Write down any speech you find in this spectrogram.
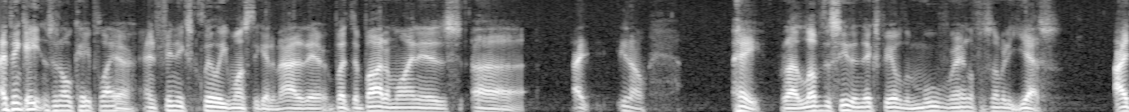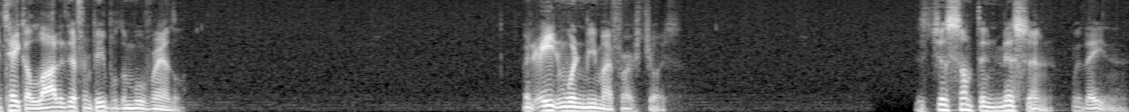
I, think Ayton's an okay player, and Phoenix clearly wants to get him out of there. But the bottom line is, uh, I you know, hey, would I love to see the Knicks be able to move Randle for somebody? Yes. I'd take a lot of different people to move Randle, But Ayton wouldn't be my first choice. There's just something missing with Ayton.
